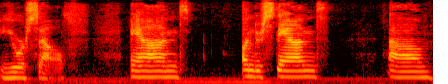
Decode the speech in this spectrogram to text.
yourself and understand um,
